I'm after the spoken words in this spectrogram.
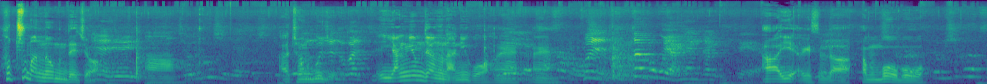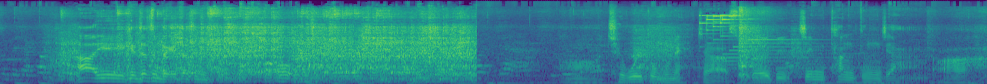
후추만 넣으면 되죠? 예, 예. 아, 뜻이 아. 누가 드세요? 양념장은 아니고. 예, 예. 그걸 듣다 보고 양념장 주세요. 아, 예, 알겠습니다. 한번 먹어보고. 좀 시끄럽습니다. 잠깐. 아, 예, 예, 괜찮습니다. 괜찮습니다. 어. 아, 최고의 도구네. 자, 소갈비 찜탕 등장. 아,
